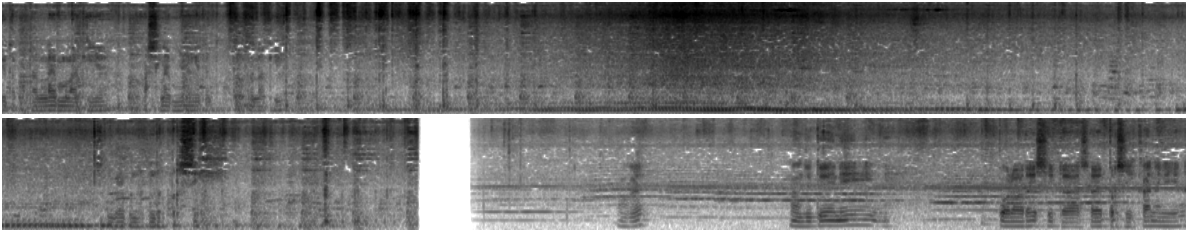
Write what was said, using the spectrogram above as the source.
Kita kita lem lagi ya pas lemnya kita coba lagi benar-benar bersih. Oke. Lanjutnya ini polaris sudah saya bersihkan ini ya.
